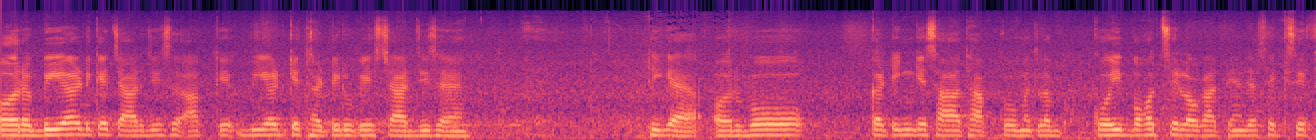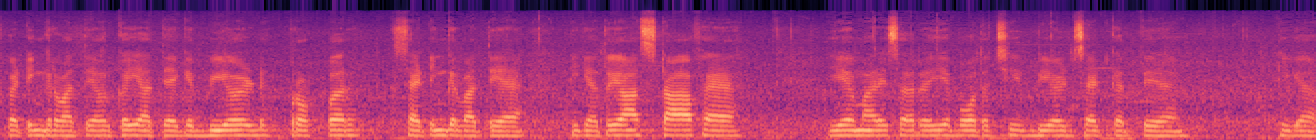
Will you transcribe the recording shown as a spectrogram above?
और बियर्ड के चार्जेस आपके बियर्ड के थर्टी रुपीज़ चार्जेस हैं। ठीक है और वो कटिंग के साथ आपको मतलब कोई बहुत से लोग आते हैं जैसे सिर्फ़ कटिंग करवाते हैं और कई आते हैं कि बियर्ड प्रॉपर सेटिंग करवाते हैं। ठीक है तो यहाँ स्टाफ है ये हमारे सर ये बहुत अच्छी बियर्ड सेट करते हैं। ठीक है।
